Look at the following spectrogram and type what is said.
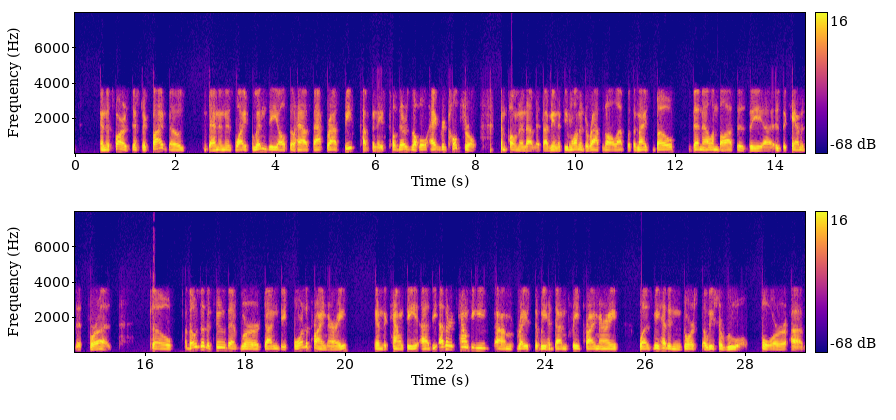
and as far as District Five goes, Ben and his wife Lindsay also have fat grass beef companies. So there's the whole agricultural component of it. I mean, if you wanted to wrap it all up with a nice bow, Ben Elenbaas is the uh, is the candidate for us. So those are the two that were done before the primary. in the county. Uh, the other county um, race that we had done pre primary was we had endorsed Alicia Rule for uh,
